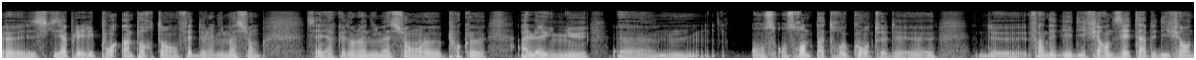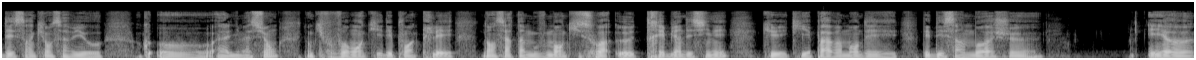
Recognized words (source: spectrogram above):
euh, ce qu'ils appelaient les points importants en fait de l'animation, c'est-à-dire que dans l'animation euh, pour que à l'œil nu on, on se rende pas trop compte de, de, enfin des, des, différentes étapes, des différents dessins qui ont servi au, au à l'animation. Donc il faut vraiment qu'il y ait des points clés dans certains mouvements qui soient eux très bien dessinés, qui qui est pas vraiment des, des dessins moches. Et, euh,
